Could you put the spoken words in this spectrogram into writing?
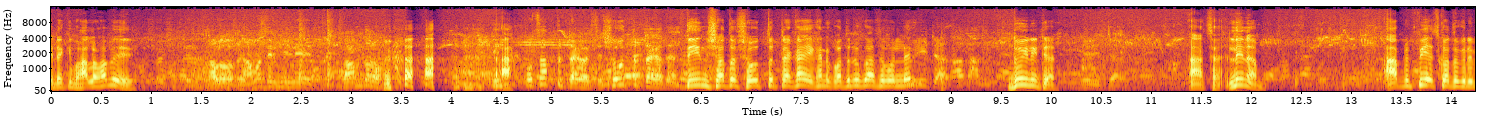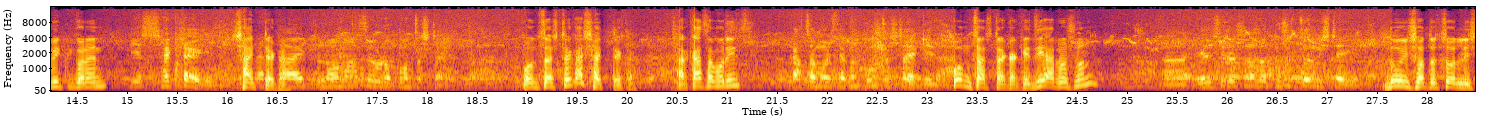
এটা কি ভালো হবে? তিন শত সত্তর টাকা এখানে কতটুকু আছে বললেন? দুই লিটার। আচ্ছা নিলাম আপনি পেঁয়াজ কত করে বিক্রি করেন? ষাট টাকা। পঞ্চাশ টাকা ষাট টাকা। আর কাঁচামরিচ? কাঁচামরিচ এখন পঞ্চাশ টাকা কেজি। পঞ্চাশ টাকা কেজি। আর রসুন? দুশো চল্লিশ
